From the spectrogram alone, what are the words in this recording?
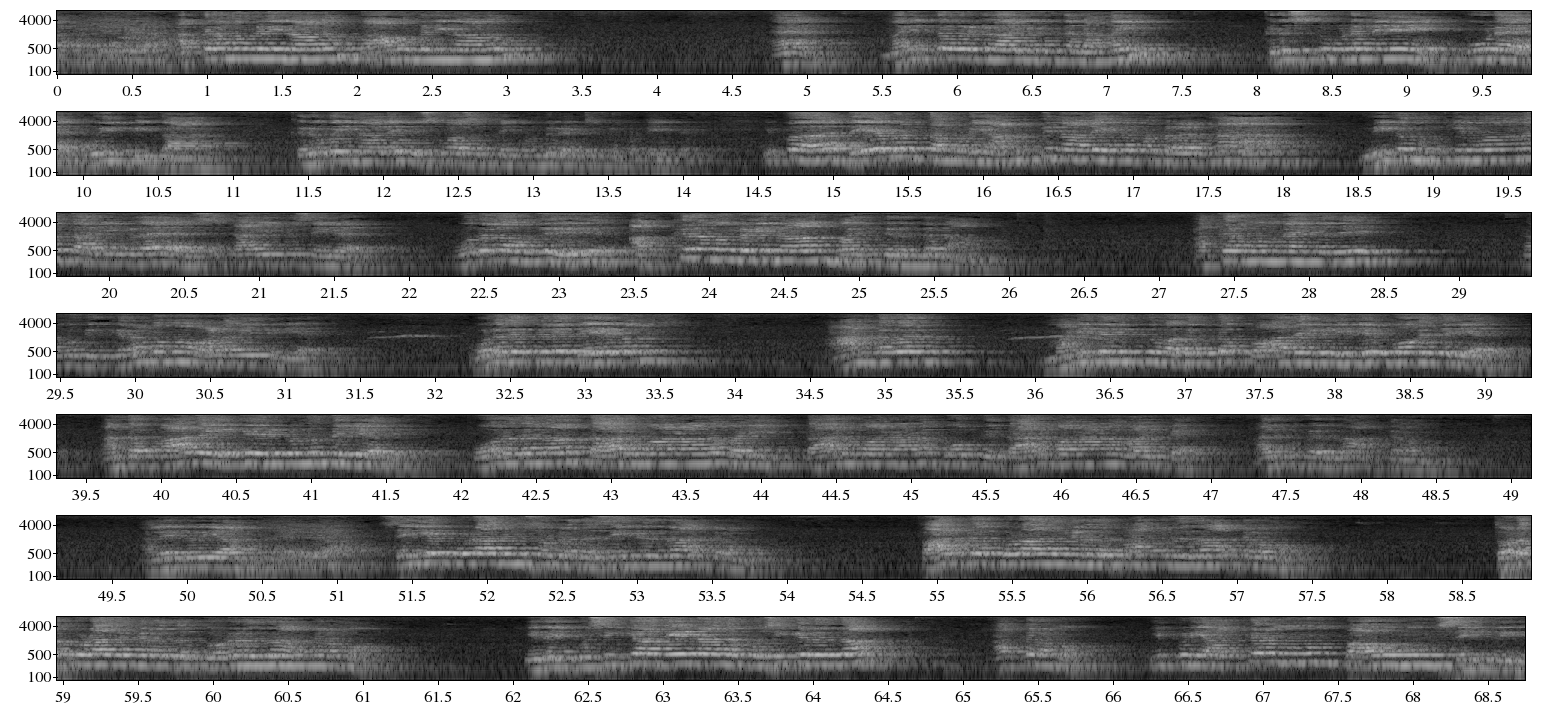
அக்கிரமங்களினாலும் பாவங்களினாலும் மறித்தவர்களாயிருந்த நம்மை கிறிஸ்துவுடனே கூட உயிர்ப்பித்தார். கிருபையினாலே விசுவாசத்தை கொண்டு ரட்சிக்கப்பட்டீர்கள். இப்ப தேவன் தம்முடைய அன்பினாலே என்ன பண்றாருன்னா மிக முக்கியமான காரியங்களை காரியத்தை செய்கிறார் முதலாவது அக்கிரமங்களினால் மறித்திருந்த நாம். அக்கிரமம்னா என்னது நமக்கு கிரமமா வாழவே தெரியாது உலகத்திலே தேவன் ஆண்டவர் மனிதனுக்கு வகுத்த பாதைகளிலே போக தெரியாது அந்த பாதை எங்க இருக்கணும் தெரியாது போறதெல்லாம் தாறுமாறான வழி தாறுமாறான போக்கு தாறுமாறான வாழ்க்கை அதுக்கு பேரு தான் அக்கிரமம் அலையிலூயா செய்யக்கூடாதுன்னு சொல்றத செய்யறது தான் அக்கிரமம் பார்க்க கூடாதுங்கிறத பார்க்கறது தான் அக்கிரமம் தொடக்கூடாதுங்கிறத தொடர்றது தான் அக்கிரமம் இதை புசிக்காதே நான் அதை புசிக்கிறது தான் அக்கிரமம் இப்படி அக்கிரமமும் பாவமும் செய்து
